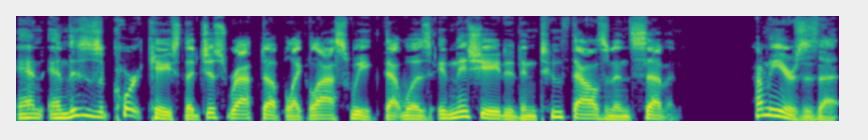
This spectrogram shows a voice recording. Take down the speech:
And and this is a court case that just wrapped up like last week that was initiated in 2007. How many years is that?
